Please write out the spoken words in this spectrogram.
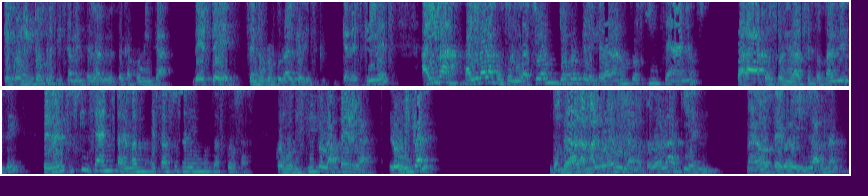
que conectó precisamente la biblioteca pública de este centro cultural que, que describes. Ahí va, ahí va la consolidación. Yo creo que le quedarán otros 15 años para consolidarse totalmente, pero en esos 15 años además están sucediendo otras cosas, como Distrito La Perla. ¿Lo ubican? Donde era la Malboro y la Motorola, aquí en Mariano Otero y Labna,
